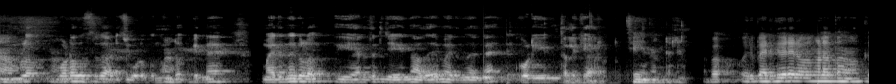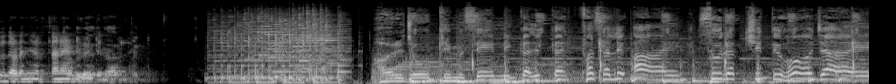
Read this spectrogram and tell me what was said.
നമ്മൾ ഗുണവസ്തുത അടിച്ചു കൊടുക്കുന്നുണ്ട് പിന്നെ മരുന്നുകൾ ഈ ഏലത്തിന് ചെയ്യുന്ന അതേ മരുന്ന് തന്നെ കൊടിയിൽ തളിക്കാറുണ്ട് ചെയ്യുന്നുണ്ടല്ലേ അപ്പൊ ഒരു പരിധിവരെ രോഗങ്ങളൊക്കെ നമുക്ക് തടഞ്ഞു നിർത്താനായിട്ട് പറ്റുന്നുണ്ടല്ലേ हर जोखिम से निकल कर फसल आए सुरक्षित हो जाए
